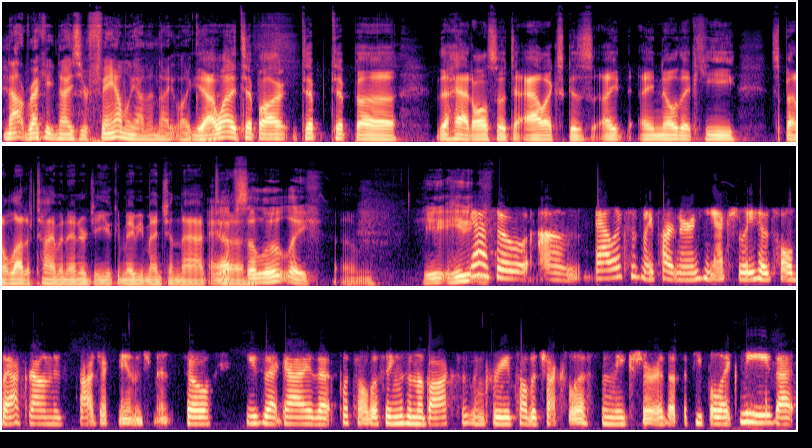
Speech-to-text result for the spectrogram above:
not recognize your family on a night like Yeah, that. Yeah, I want to tip our tip tip uh, the hat also to Alex because I I know that he spent a lot of time and energy. You could maybe mention that. uh, Absolutely. he, he, Yeah, so um, Alex is my partner, and he actually his whole background is project management. So he's that guy that puts all the things in the boxes and creates all the checklists and makes sure that the people like me that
